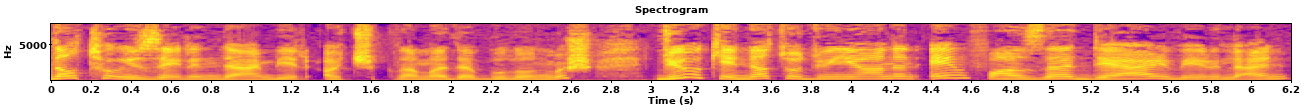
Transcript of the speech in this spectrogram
NATO üzerinden bir açıklamada bulunmuş. Diyor ki NATO dünyanın en fazla değer verilen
